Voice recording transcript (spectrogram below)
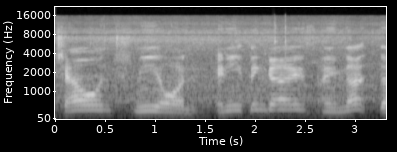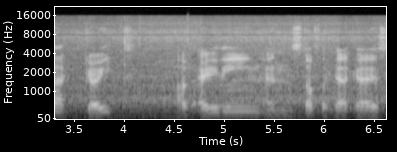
challenge me on anything, guys. I'm not that great of editing and stuff like that, guys.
